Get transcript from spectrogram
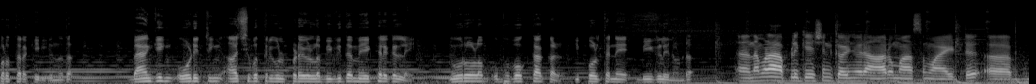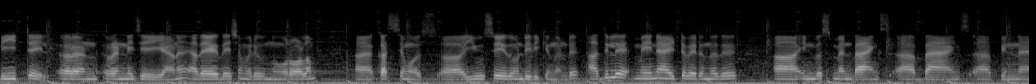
പുറത്തിറക്കിയിരിക്കുന്നത്. ബാങ്കിംഗ് ഓഡിറ്റിംഗ് ആശുപത്രി ഉൾപ്പെടെയുള്ള വിവിധ മേഖലകളിലെ നൂറോളം ഉപഭോക്താക്കൾ ഇപ്പോൾ തന്നെ ബീഗിളിനുണ്ട്. നമ്മുടെ ആപ്ലിക്കേഷൻ കഴിഞ്ഞ ഒരു ആറു മാസമായിട്ട് ബീറ്റയിൽ റൺ ചെയ്യുകയാണ്. അത് ഏകദേശം ഒരു നൂറോളം കസ്റ്റമേഴ്സ് യൂസ് ചെയ്തുകൊണ്ടിരിക്കുന്നുണ്ട്. അതിൽ മെയിനായിട്ട് വരുന്നത് ഇൻവെസ്റ്റ്മെന്റ് ബാങ്ക്സ് ബാങ്ക്സ് പിന്നെ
